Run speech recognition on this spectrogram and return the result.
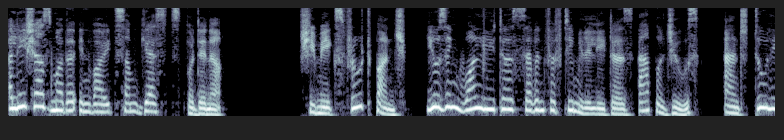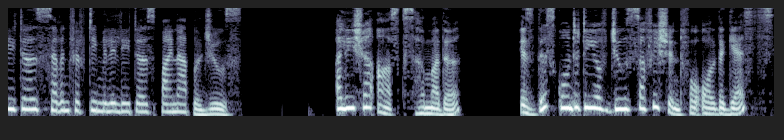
Alicia's mother invites some guests for dinner. She makes fruit punch using 1 liter 750 milliliters apple juice and 2 liters 750 milliliters pineapple juice. Alicia asks her mother, Is this quantity of juice sufficient for all the guests?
